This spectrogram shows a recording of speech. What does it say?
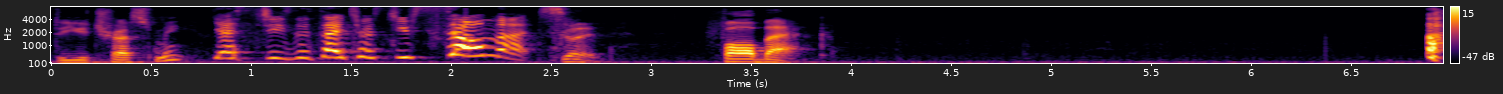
Do you trust me? yes, Jesus, I trust you so much. Good. Fall back.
